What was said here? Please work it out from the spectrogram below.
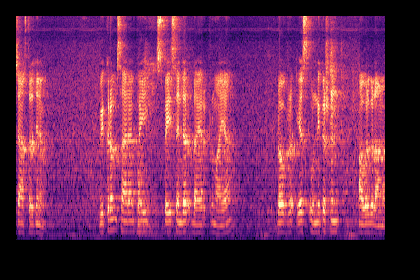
ശാസ്ത്രജ്ഞനും വിക്രം സാരാഭായ് സ്പേസ് സെന്റർ ഡയറക്ടറുമായ ഡോക്ടർ എസ് ഉണ്ണികൃഷ്ണൻ അവറുകളാണ്.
